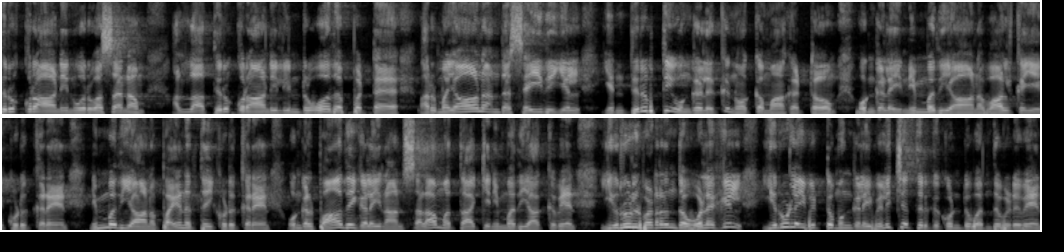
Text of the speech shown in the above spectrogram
திருக்குரானின் ஒரு வசனம். அல்லாஹ் திருக்குரானில் இன்று ஓதப்பட்ட அருமையான அந்த செய்தியில் என் திருப்தி உங்களுக்கு நோக்கமாகட்டும். உங்களை நிம்மதியான வாழ்க்கையை கொடுக்கிறேன். நிம்மதியான பயணத்தை கொடுக்கிறேன். உங்கள் பாதைகளை நான் சலாமத்தாக்கி நிம்மதியாக்குவேன். இருள் வளர்ந்த உலகில் இருளை விட்டு உங்களை வெளிச்சத்திற்கு கொண்டு வந்து விடுவேன்.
